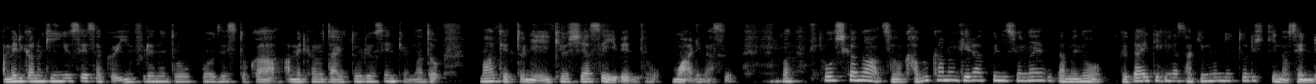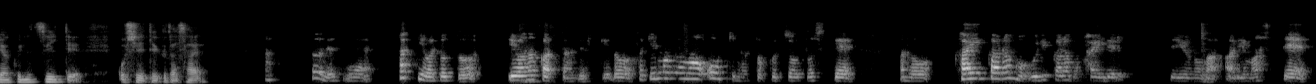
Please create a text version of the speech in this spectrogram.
アメリカの金融政策、インフレの動向ですとか、アメリカの大統領選挙など、マーケットに影響しやすいイベントもあります。まあ、投資家がその株価の下落に備えるための具体的な先物取引の戦略について教えてください。あそうですね。さっきはちょっと言わなかったんですけど、先物の大きな特徴として、あの買いからも売りからも入れるっていうのがありまして、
